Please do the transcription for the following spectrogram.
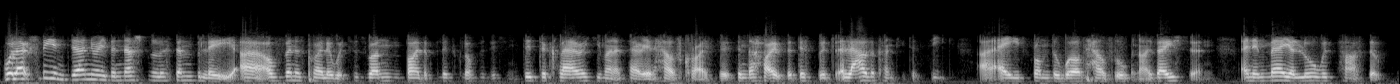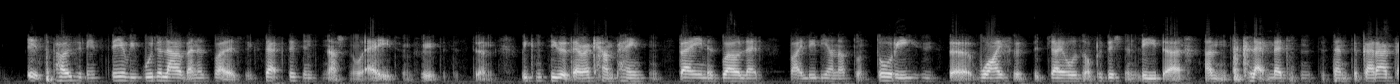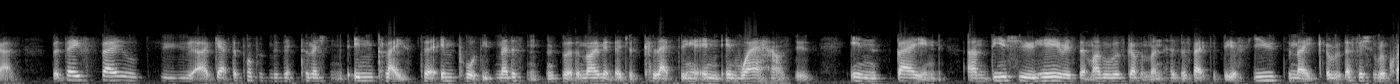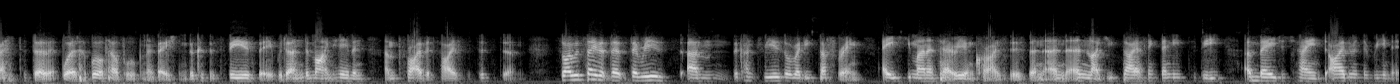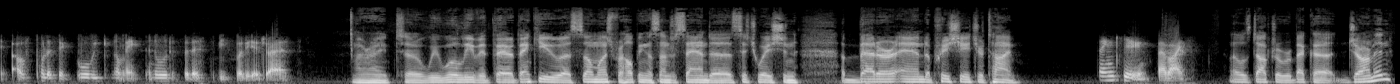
Well, actually, in January, the National Assembly uh, of Venezuela, which is run by the political opposition, did declare a humanitarian health crisis in the hope that this would allow the country to seek uh, aid from the World Health Organization. And in May, a law was passed that it supposedly, in theory, would allow Venezuela to accept this international aid to improve the system. We can see that there are campaigns in Spain as well, led by Liliana Tintori, who's the wife of the jail's opposition leader, um, to collect medicines to send to Caracas. But they've failed to uh, get the proper permissions in place to import these medicines, and so at the moment they're just collecting it in, in warehouses in Spain. Um, the issue here is that Maduro's government has effectively refused to make an official request to the World Health Organization because it fears that it would undermine him and, and privatize the system. So I would say that there is, um, the country is already suffering a humanitarian crisis, and, and, and like you say, I think there needs to be a major change either in the arena of politics or economics in order for this to be fully addressed. All right, uh, we will leave it there. Thank you uh, so much for helping us understand the situation better and appreciate your time. Thank you. Bye bye. That was Dr. Rebecca Jarman.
